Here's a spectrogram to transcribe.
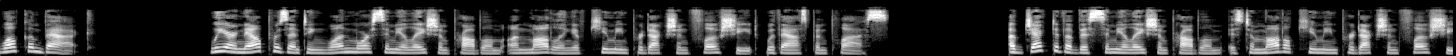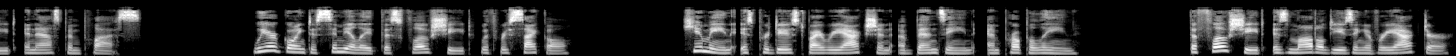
Welcome back. We are now presenting one more simulation problem on modeling of cumene production flowsheet with Aspen Plus. Objective of this simulation problem is to model cumene production flowsheet in Aspen Plus. We are going to simulate this flowsheet with Recycle. Cumene is produced by reaction of benzene and propylene. The flow sheet is modeled using a reactor,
